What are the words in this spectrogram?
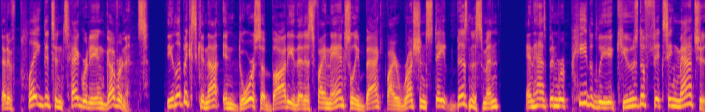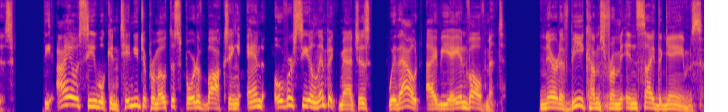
that have plagued its integrity and governance. The Olympics cannot endorse a body that is financially backed by Russian state businessmen and has been repeatedly accused of fixing matches. The IOC will continue to promote the sport of boxing and oversee Olympic matches without IBA involvement. Narrative B comes from Inside the Games.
